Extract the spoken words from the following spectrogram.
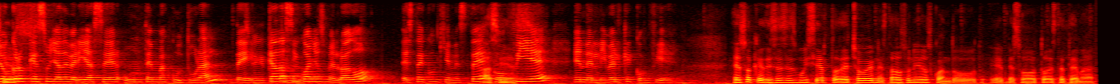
yo creo que eso ya debería ser un tema cultural de cada cinco años me lo hago esté con quien esté, confíe en el nivel que confíe. Eso que dices es muy cierto. De hecho, en Estados Unidos, cuando empezó todo este tema,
